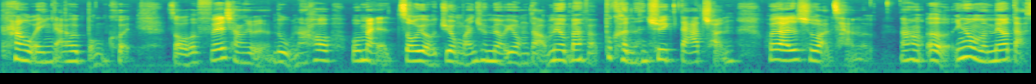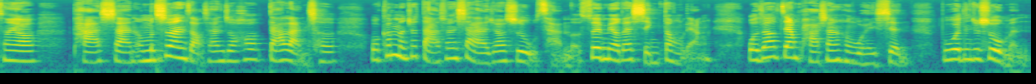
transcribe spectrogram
不然我应该会崩溃。走了非常远的路，然后我买的周游券完全没有用到，没有办法，不可能去搭船，回来就吃晚餐了。然后很饿，因为我们没有打算要爬山。我们吃完早餐之后搭缆车，我根本就打算下来就要吃午餐了，所以没有带行动粮。我知道这样爬山很危险，不过这就是我们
